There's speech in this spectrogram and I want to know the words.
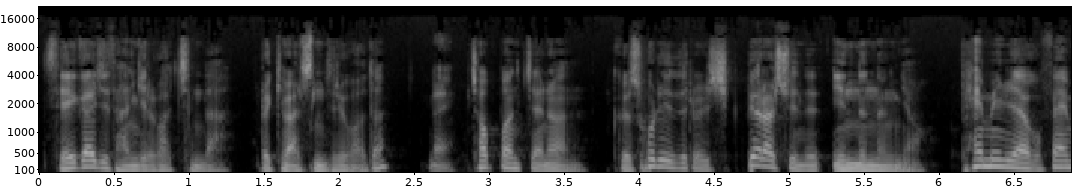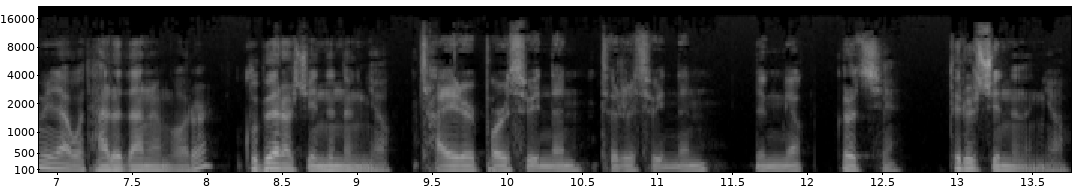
세 가지 단계를 거친다. 이렇게 말씀드리거든. 네. 첫 번째는 그 소리들을 식별할 수 있는, 있는 능력. 패밀리하고 패밀리하고 다르다는 거를 구별할 수 있는 능력. 자의를 볼 수 있는 들을 수 있는 능력. 그렇지. 들을 수 있는 능력.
